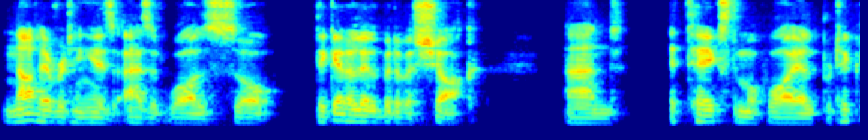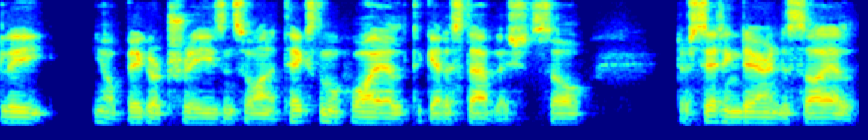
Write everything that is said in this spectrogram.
not everything is as it was. So they get a little bit of a shock, and it takes them a while, particularly you know bigger trees and so on. It takes them a while to get established. So they're sitting there in the soil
